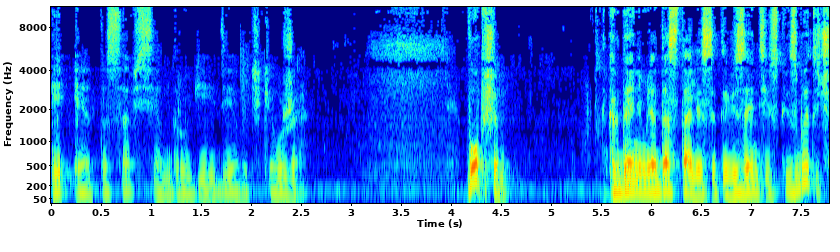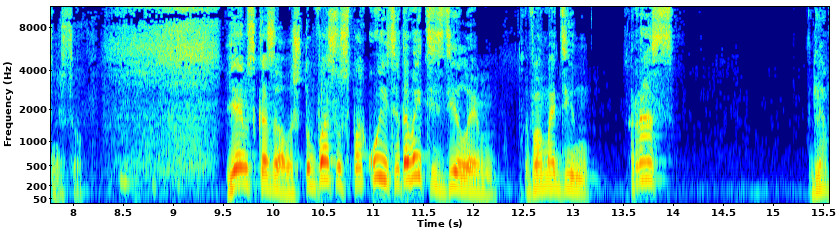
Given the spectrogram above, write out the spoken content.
И это совсем другие девочки уже. В общем, когда они меня достали с этой византийской избыточностью, я им сказала, чтобы вас успокоить, а давайте сделаем вам один раз для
